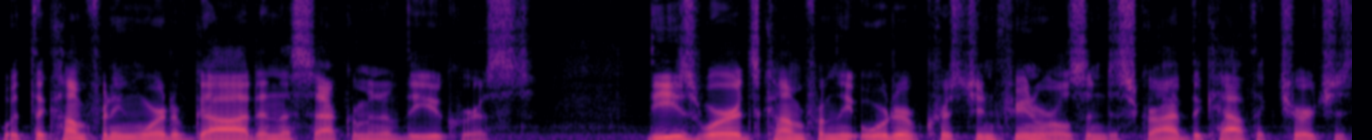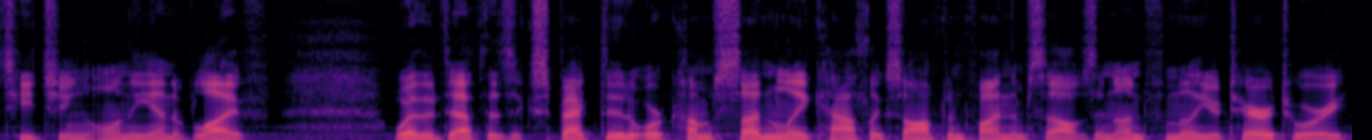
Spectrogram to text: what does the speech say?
with the comforting Word of God and the sacrament of the Eucharist. These words come from the Order of Christian Funerals and describe the Catholic Church's teaching on the end of life. Whether death is expected or comes suddenly, Catholics often find themselves in unfamiliar territory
